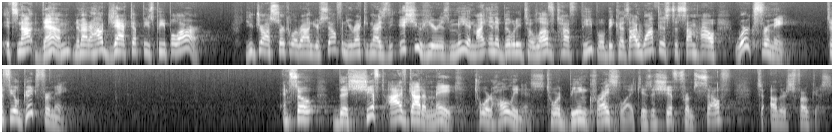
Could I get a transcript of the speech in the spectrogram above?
it's not them, no matter how jacked up these people are. You draw a circle around yourself and you recognize the issue here is me and my inability to love tough people because I want this to somehow work for me, to feel good for me. And so the shift I've got to make toward holiness, toward being Christ like, is a shift from self to others focus.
